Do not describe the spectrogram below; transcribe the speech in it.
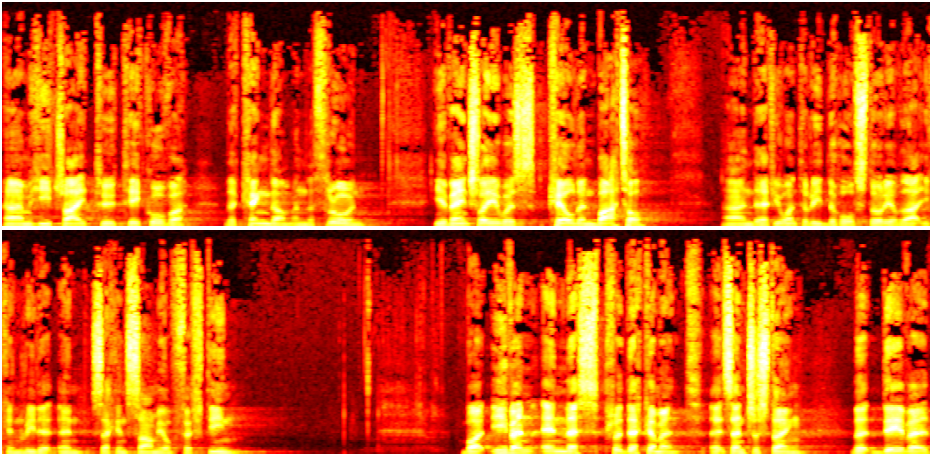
um, he tried to take over the kingdom and the throne. He eventually was killed in battle. And if you want to read the whole story of that, you can read it in 2 Samuel 15. But even in this predicament, it's interesting that David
